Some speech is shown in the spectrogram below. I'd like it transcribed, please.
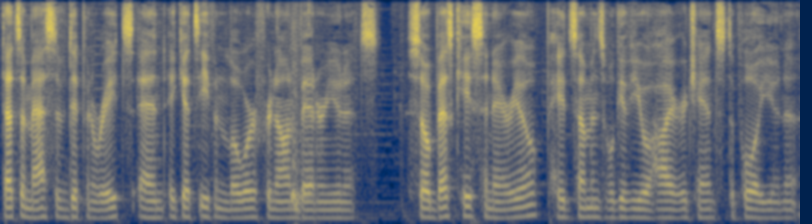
That's a massive dip in rates, and it gets even lower for non banner units. So, best case scenario, paid summons will give you a higher chance to pull a unit.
